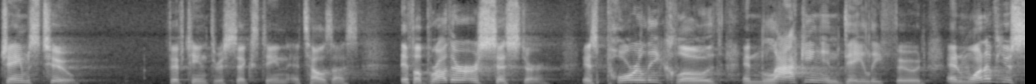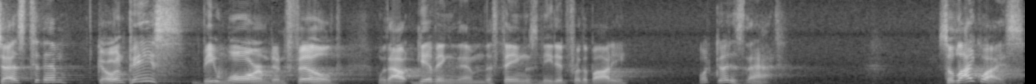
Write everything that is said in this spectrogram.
James 2, 15 through 16, it tells us if a brother or sister is poorly clothed and lacking in daily food, and one of you says to them, Go in peace, be warmed and filled, without giving them the things needed for the body, what good is that? So, likewise,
